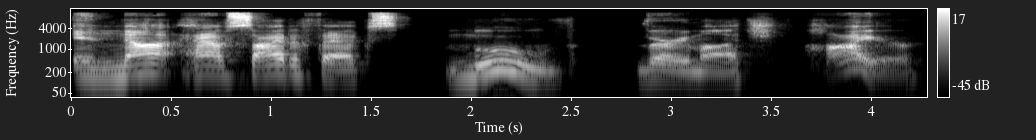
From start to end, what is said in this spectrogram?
and not have side effects move very much higher.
